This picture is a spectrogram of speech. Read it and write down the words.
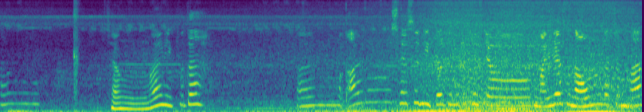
아우, 정말 이쁘다. 아유, 아유, 새순이 떠도 이렇게 좀 말려서 나오는 것 좀 봐.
